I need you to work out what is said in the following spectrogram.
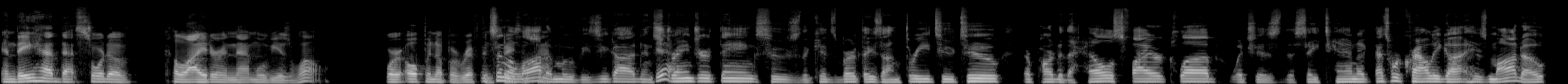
And they had that sort of collider in that movie as well, it opened up a rift. It's in a lot of movies. You got in Yeah. Stranger Things, who's the kid's birthday's on 322. They're part of the Hell's Fire Club, which is the satanic. That's where Crowley got his motto,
